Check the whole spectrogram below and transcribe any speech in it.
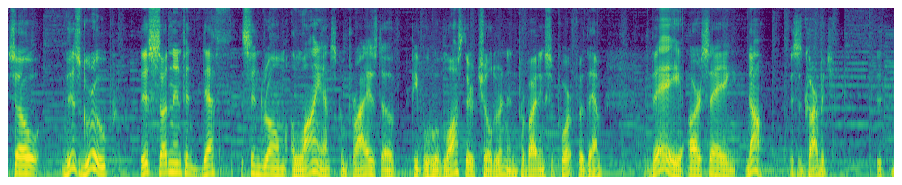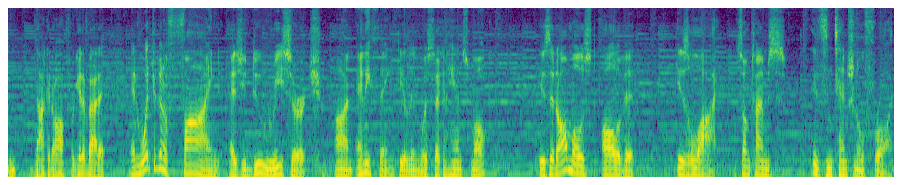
So, this group, this Sudden Infant Death Syndrome Alliance, comprised of people who have lost their children and providing support for them, they are saying, no, this is garbage. Knock it off. Forget about it. And what you're going to find as you do research on anything dealing with secondhand smoke is that almost all of it is a lie. Sometimes it's intentional fraud.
